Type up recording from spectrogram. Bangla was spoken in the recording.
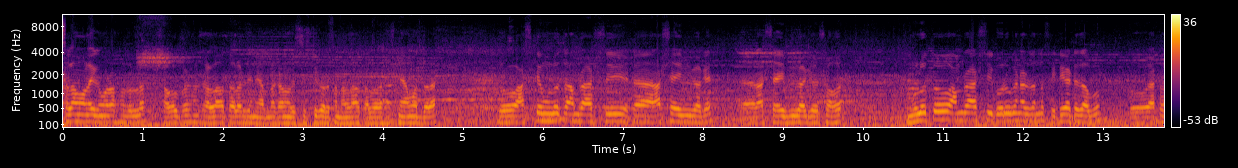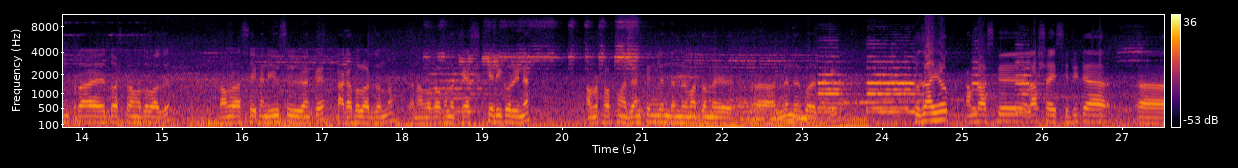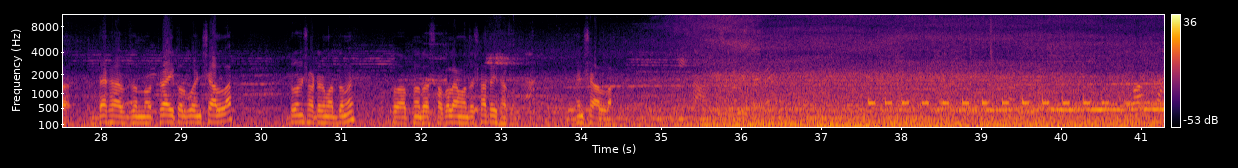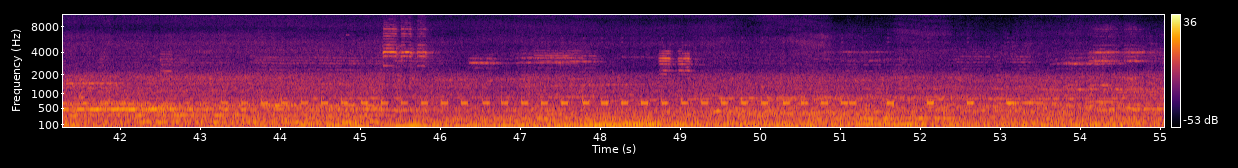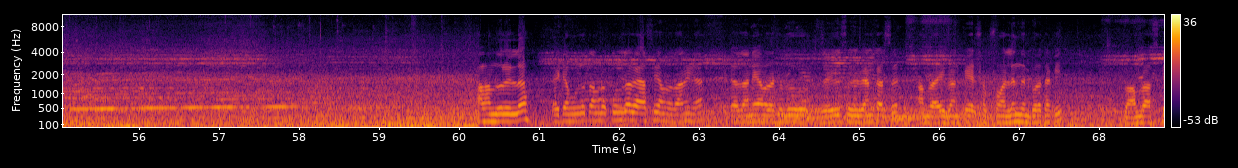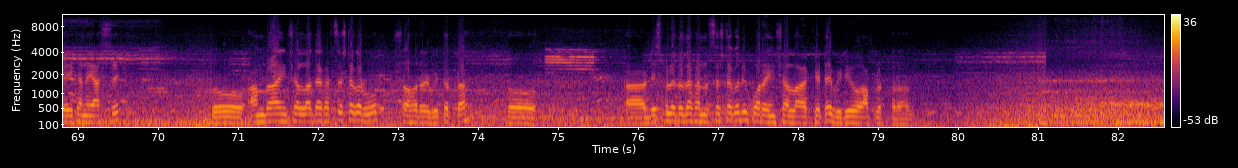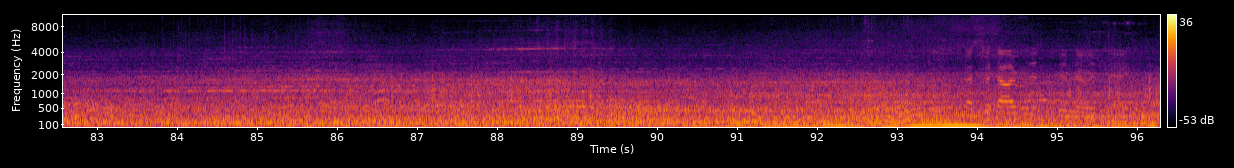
আসসালামু আলাইকুম রহমতুল্লাহ। সকল প্রশংসা আল্লাহ তালার যিনি আপনাকে আমাকে সৃষ্টি করেছেন, আল্লাহ তালার হাসনি আমার দ্বারা। তো আজকে মূলত আমরা আসছি, এটা রাজশাহী বিভাগে রাজশাহী বিভাগীয় শহর। মূলত আমরা আসছি গরু কেনার জন্য সিটি হাটে যাব। তো এখন প্রায় দশটার মতো বাজে। তো আমরা আসছি এখানে ইউসিবি ব্যাংকে টাকা তোলার জন্য। কারণ আমরা কখনো ক্যাশ ক্যারি করি না। আমরা সবসময় ব্যাংকিং লেনদেনের মাধ্যমে লেনদেন করে থাকি। তো যাই হোক, আমরা আজকে রাজশাহী সিটিটা দেখার জন্য ট্রাই করব ইনশাআল্লাহ। ড্রোন শটের মাধ্যমে। তো আপনারা সকলে আমাদের সাথেই থাকুন ইনশাআল্লাহ। আলহামদুলিল্লাহ, এটা মূলত আমরা কোন জায়গায় আছি আমরা জানি না, এটা জানি আমরা শুধু যে ইউসিবি ব্যাংক আছে, আমরা এই ব্যাংকে সবসময় লেনদেন করে থাকি। তো আমরা আজকে এখানে আসছি। তো আমরা ইনশাল্লাহ দেখার চেষ্টা করব শহরের ভিতরটা। তো ডিসপ্লেতে দেখানোর চেষ্টা করি, পরে ইনশাল্লাহ কেটে ভিডিও আপলোড করা হবে।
